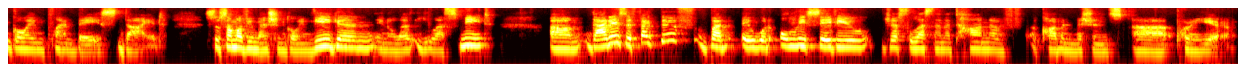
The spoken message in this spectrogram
going plant-based diet. So some of you mentioned going vegan, you know, eat less meat. Um, that is effective, but it would only save you just less than a ton of carbon emissions uh, per year.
